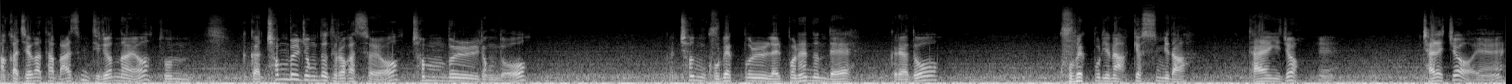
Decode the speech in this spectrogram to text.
아까 제가 다 말씀드렸나요? 돈 그러니까 천불 정도 들어갔어요. 천불 정도. 1,900불 낼 뻔 했는데 그래도 900불이나 아꼈습니다. 다행이죠? 예. 잘했죠? 예.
